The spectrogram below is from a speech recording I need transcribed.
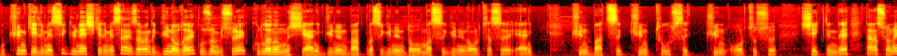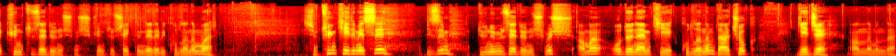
Bu kün kelimesi güneş kelimesi aynı zamanda gün olarak uzun bir süre kullanılmış. Yani günün batması, günün doğması, günün ortası yani kün batsı, kün tuğsı, kün ortusu şeklinde daha sonra küntüze dönüşmüş. Küntüz şeklinde de bir kullanım var. Şimdi tün kelimesi bizim dünümüze dönüşmüş ama o dönemki kullanım daha çok gece anlamında.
